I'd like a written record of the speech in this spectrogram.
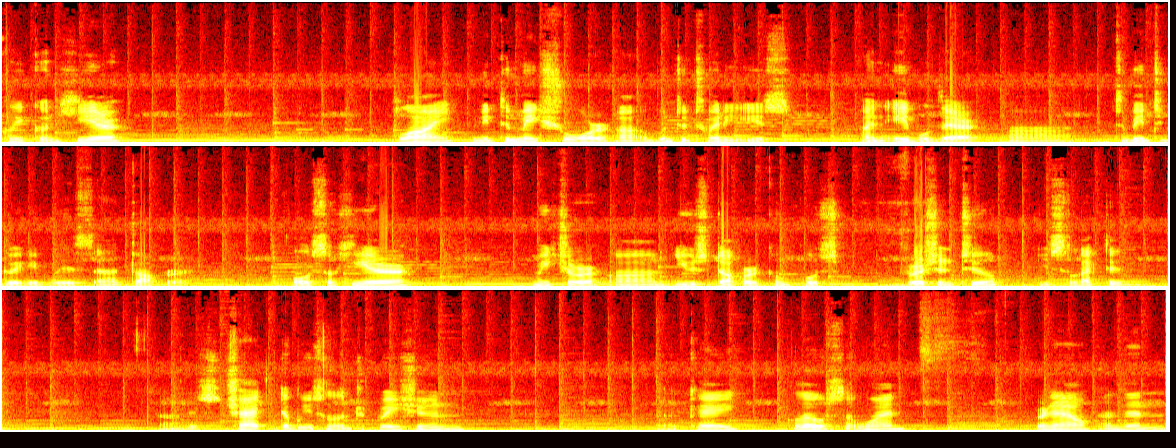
click on here. Apply. We need to make sure uh, Ubuntu 20 is enabled there uh, to be integrated with uh, Docker. Also here, make sure um, use docker compose version 2 is selected. Uh, let's check WSL integration. Okay close that one for now and then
